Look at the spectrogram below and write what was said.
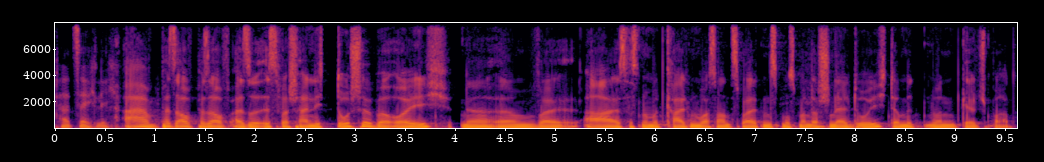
Tatsächlich. Ah, pass auf, pass auf. Also ist wahrscheinlich Dusche bei euch, ne? Ähm, weil A, ist es nur mit kaltem Wasser und zweitens muss man da schnell durch, damit man Geld spart.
